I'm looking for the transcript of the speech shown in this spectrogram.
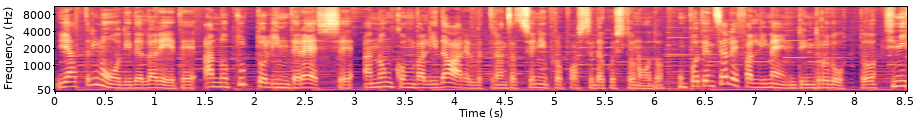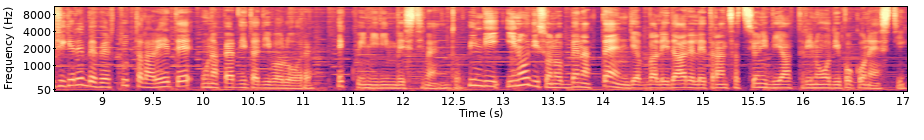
gli altri nodi della rete hanno tutto l'interesse a non convalidare le transazioni proposte da questo nodo. Un potenziale fallimento introdotto significherebbe per tutta la rete una perdita di valore e quindi di investimento. Quindi i nodi sono ben attenti a validare le transazioni di altri nodi poco onesti.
